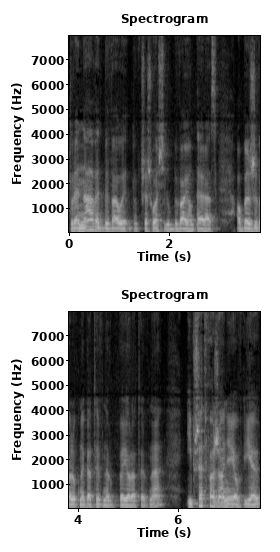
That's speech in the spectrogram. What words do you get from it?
które nawet bywały w przeszłości lub bywają teraz obelżywe lub negatywne lub pejoratywne i przetwarzanie je,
